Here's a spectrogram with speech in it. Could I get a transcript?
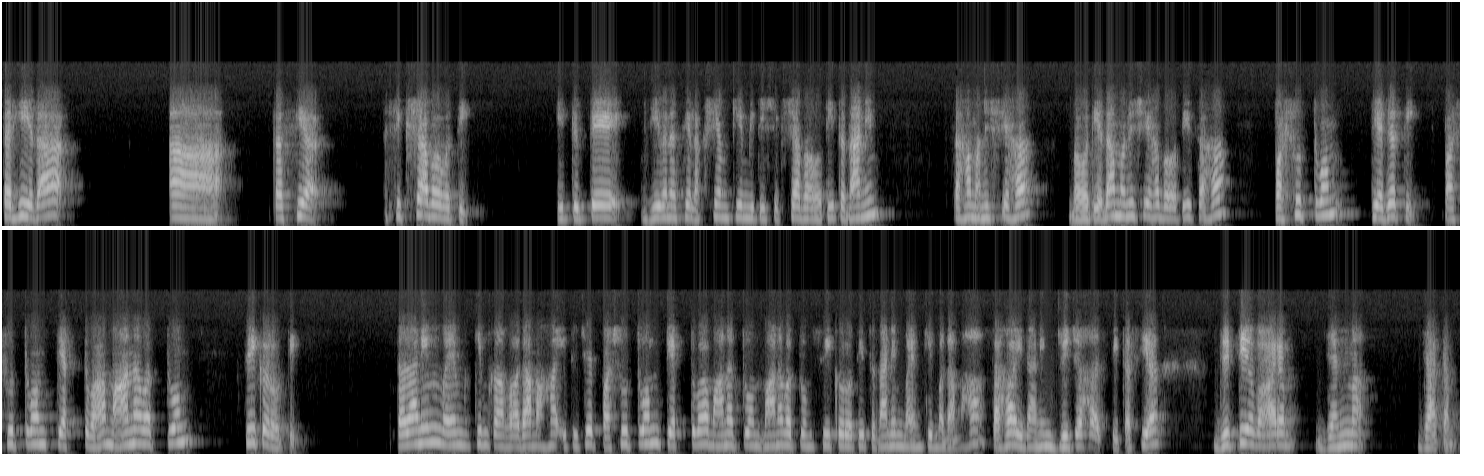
तर्हि यदा तस्य शिक्षा भवति इत्युक्ते जीवनस्य लक्ष्यं किम् इति शिक्षा भवति, तदानीं सः मनुष्यः भवति। यदा मनुष्यः भवति, सः पशुत्वं त्यजति, पशुत्वं त्यक्त्वा मानवत्वं स्वीकरोति। तदानीं वयं किं वदामः इति चेत् पशुत्वं त्यक्त्वा मानत्वं, मानवत्वं स्वीकरोति, तदानीं वयं किं वदामः? सः इदानीं द्विजः अस्ति। तस्य द्वितीयवारं जन्म जातं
